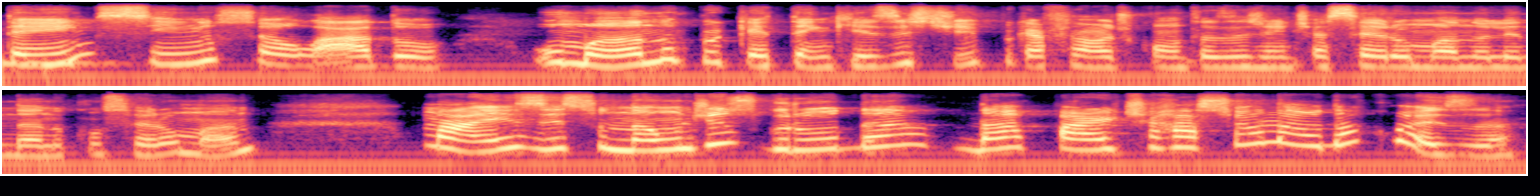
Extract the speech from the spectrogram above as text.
tem uhum. sim o seu lado humano, porque tem que existir, porque afinal de contas a gente é ser humano lidando com ser humano, mas isso não desgruda da parte racional da coisa.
